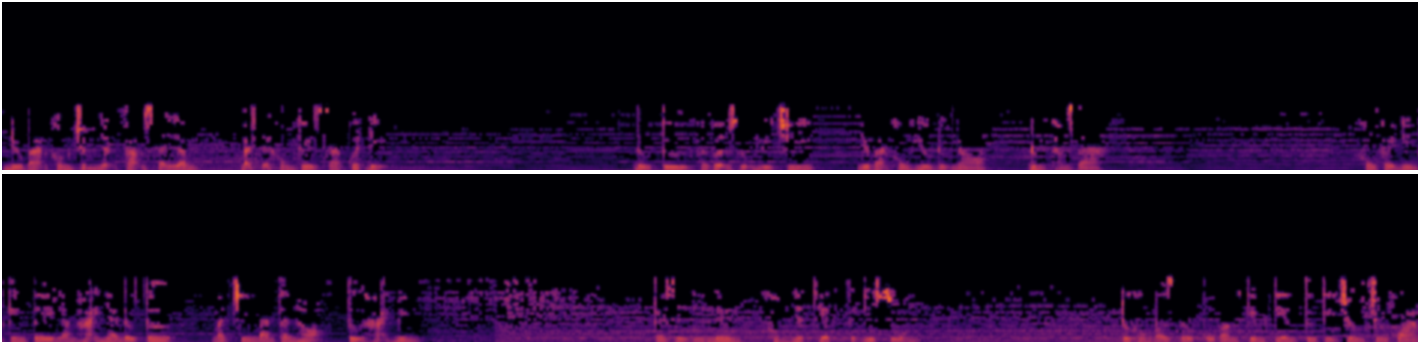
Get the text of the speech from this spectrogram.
Nếu bạn không chấp nhận phạm sai lầm, bạn sẽ không thể ra quyết định. Đầu tư phải vận dụng lý trí, nếu bạn không hiểu được nó, đừng tham gia. Không phải nền kinh tế làm hại nhà đầu tư, mà chính bản thân họ tự hại mình. Cái gì đi lên không nhất thiết phải đi xuống. Tôi không bao giờ cố gắng kiếm tiền từ thị trường chứng khoán.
